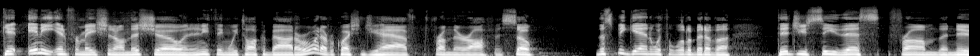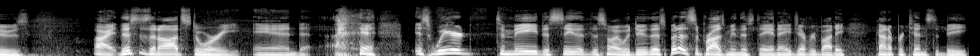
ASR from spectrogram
get any information on this show and anything we talk about or whatever questions you have from their office. So let's begin with a little bit of a did you see this from the news? All right, this is an odd story, and it's weird to me to see that this somebody would do this, but it surprised me in this day and age. Everybody kind of pretends to be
